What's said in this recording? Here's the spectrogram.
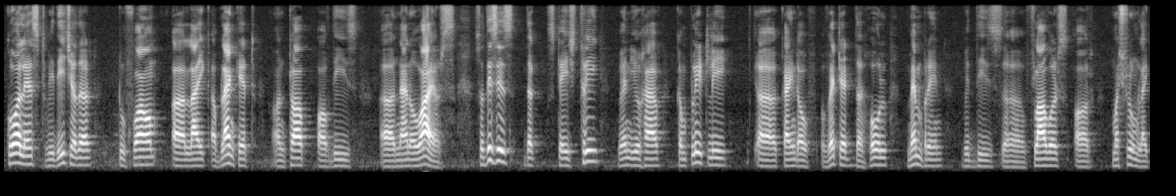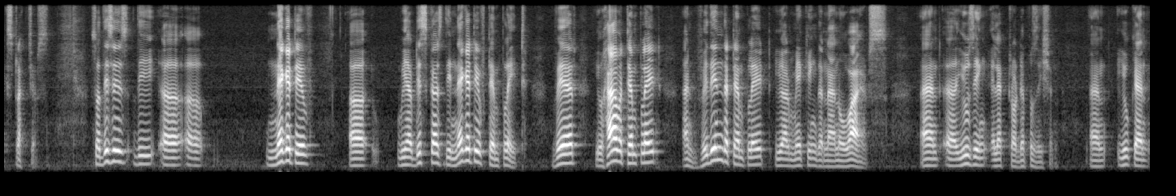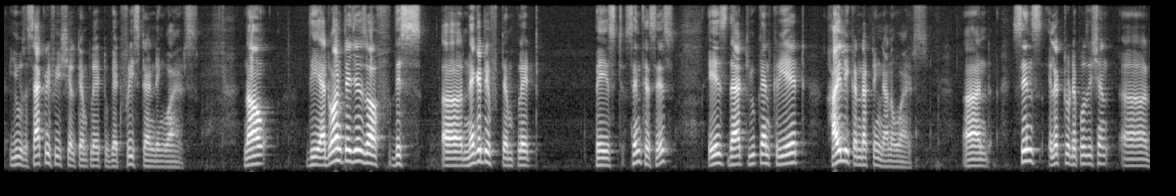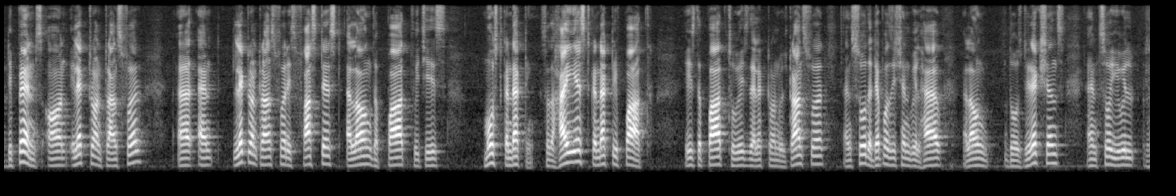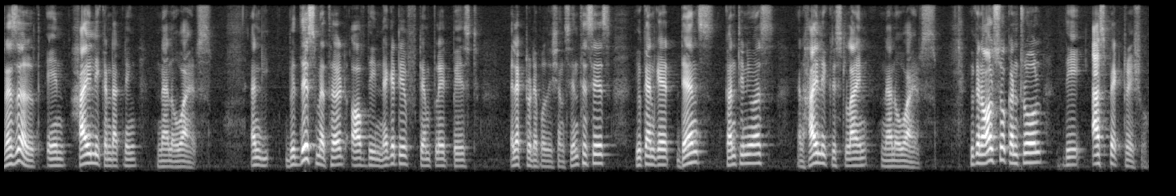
coalesced with each other to form uh, like a blanket on top of these uh, nanowires. So, this is the stage 3 when you have completely uh, kind of wetted the whole membrane with these uh, flowers or mushroom like structures. So, this is the uh, uh, negative uh, we have discussed the negative template where you have a template and within the template you are making the nanowires and uh, using electrodeposition and you can use a sacrificial template to get freestanding wires. Now, the advantages of this uh, negative template based synthesis is that you can create highly conducting nanowires and since electrodeposition uh, depends on electron transfer uh, and electron transfer is fastest along the path which is most conducting. So, the highest conductive path is the path through which the electron will transfer and so the deposition will have along those directions and so you will result in highly conducting nanowires. And with this method of the negative template based electrodeposition synthesis, you can get dense, continuous and highly crystalline nanowires. You can also control the aspect ratio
